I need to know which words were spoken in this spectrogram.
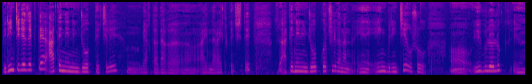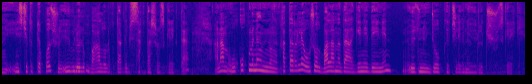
Биринчи кезекте ата эненин жоопкерчилиги биякта дагы айымдар айтып кетишти. Ата эненин жоопкерчилиги анан э, эң биринчи ушул үй бүлөлүк институт деп коебуз ушу үй бүлөлүк баалуулуктарды биз сакташыбыз керек да. Анан укук менен катар эле ошол баланы дагы кенедейинен өзүнүн жоопкерчилигине үйрөтүшүбүз керек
